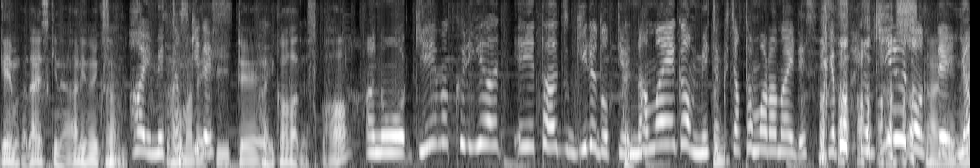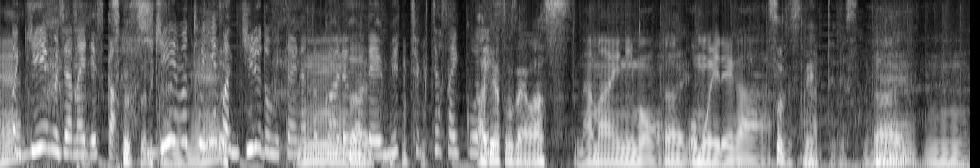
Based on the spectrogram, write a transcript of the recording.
ゲームが大好きな有野育さん、はい。めっちゃ好きです。聞いてはい。いかがですか、あのゲームクリエイターズギルドっていうはい名前がめちゃくちゃたまらないです、やっぱ ギルドってやっぱゲームじゃないですか。ゲームといえばギルドみたいなとこあるので、めちゃくちゃ最高です。ありがとうございます。名前にもはい。思い入れがあそうですね。ってですね。はい。うん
